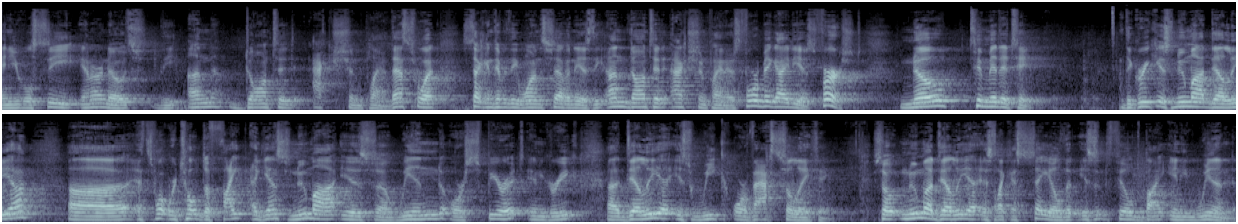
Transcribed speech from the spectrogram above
and you will see in our notes the undaunted action plan. That's what 2 Timothy 1 7 is the undaunted action plan. There's four big ideas. First, no timidity. The Greek is pneumadelia. Uh, it's what we're told to fight against. Pneuma is uh, wind or spirit in Greek. Uh, delia is weak or vacillating. So, pneuma delia is like a sail that isn't filled by any wind.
